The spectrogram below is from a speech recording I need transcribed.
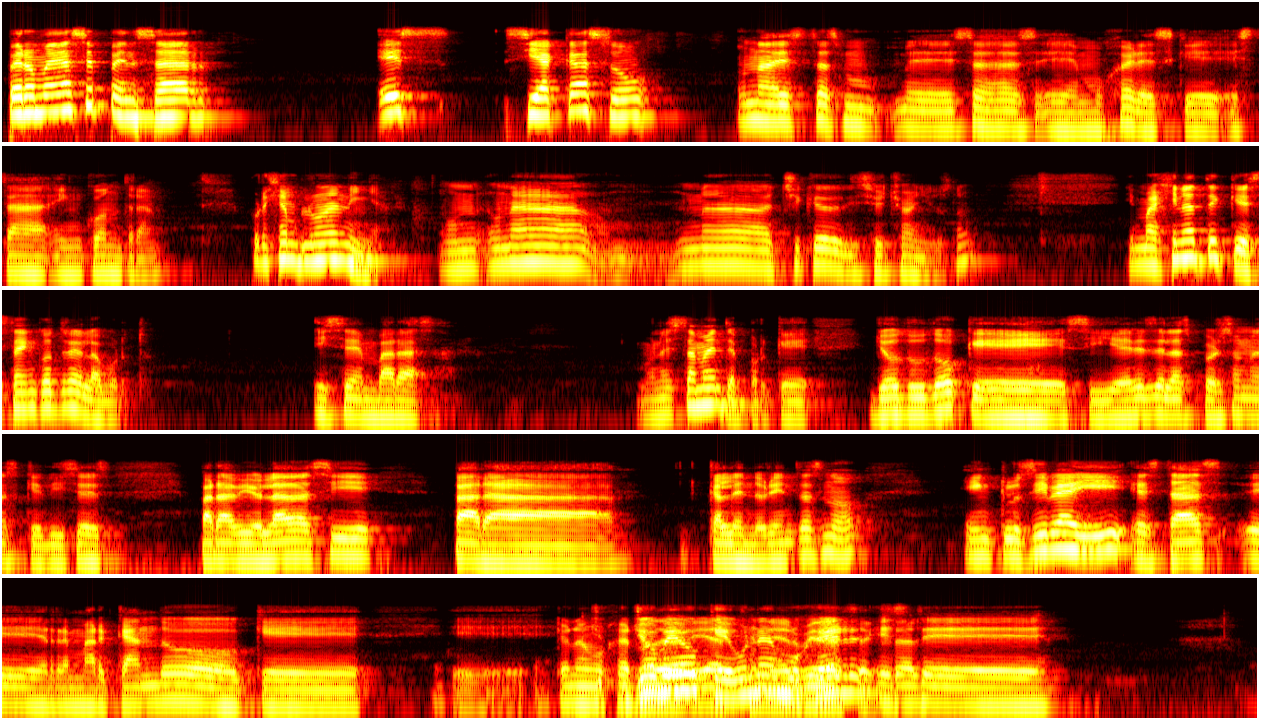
pero me hace pensar, es si acaso una de estas, eh, mujeres que está en contra, por ejemplo, una niña, una, una chica de 18 años, ¿no? Imagínate que está en contra del aborto y se embaraza. Honestamente, porque yo dudo que si eres de las personas que dices para violadas sí, para calendurientas no, inclusive ahí estás eh, remarcando que, eh, una mujer yo, veo que una mujer este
